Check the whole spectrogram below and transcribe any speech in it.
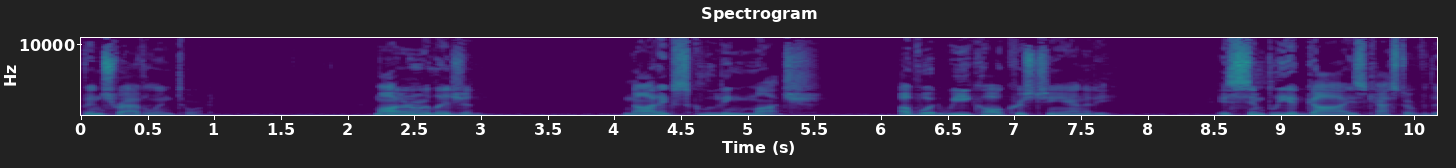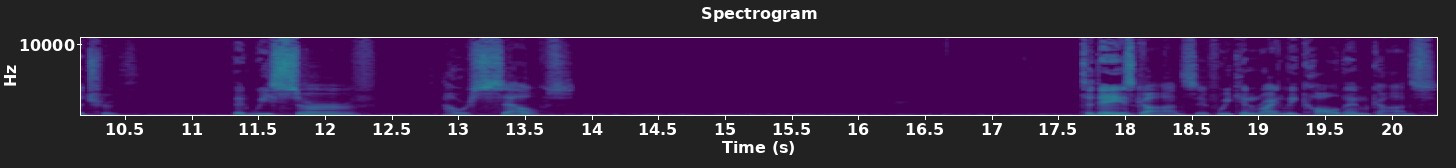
been traveling toward. Modern religion not excluding much of what we call Christianity, is simply a guise cast over the truth that we serve ourselves. Today's gods, if we can rightly call them gods,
